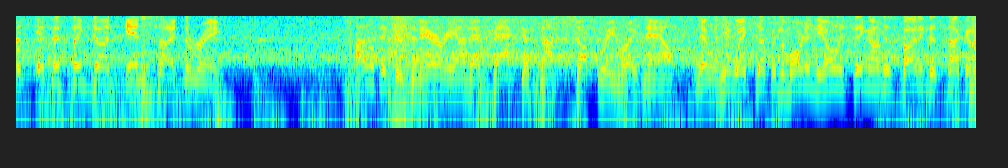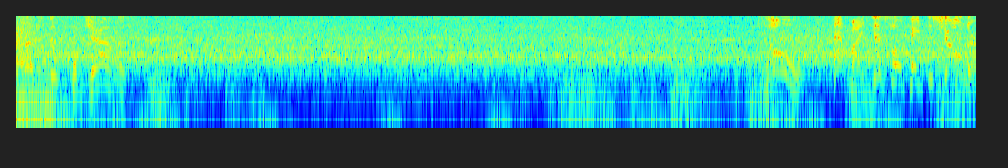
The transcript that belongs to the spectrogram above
Let's get this thing done inside the ring. I don't think there's an area on that back that's not suffering right now. Yeah, when he wakes up in the morning, the only thing on his body that's not going to hurt is his pajamas. Oh, that might dislocate the shoulder.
